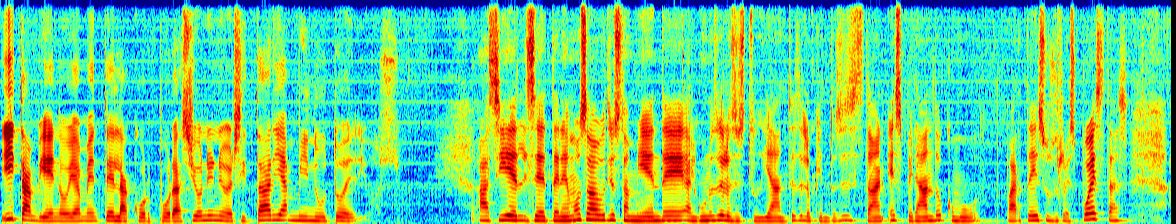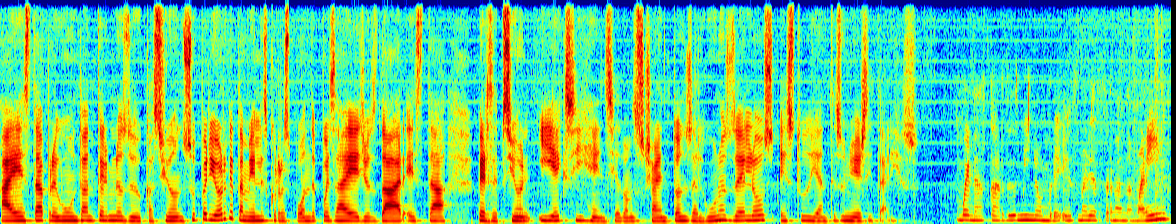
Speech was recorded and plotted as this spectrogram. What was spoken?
y también obviamente la Corporación Universitaria Minuto de Dios. Así es, Lice, tenemos audios también de algunos de los estudiantes de lo que entonces están esperando como parte de sus respuestas a esta pregunta en términos de educación superior, que también les corresponde pues a ellos dar esta percepción y exigencias. Vamos a escuchar entonces algunos de los estudiantes universitarios. Buenas tardes, mi nombre es María Fernanda Marín.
